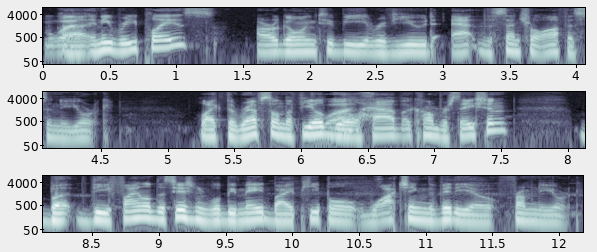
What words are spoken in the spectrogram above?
What? Uh, any replays are going to be reviewed at the central office in New York. Like the refs on the field will have a conversation, but the final decision will be made by people watching the video from New York.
